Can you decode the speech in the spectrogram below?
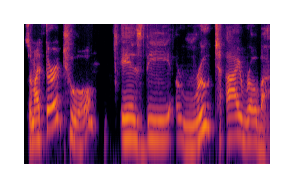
So my third tool is the Root iRobot.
